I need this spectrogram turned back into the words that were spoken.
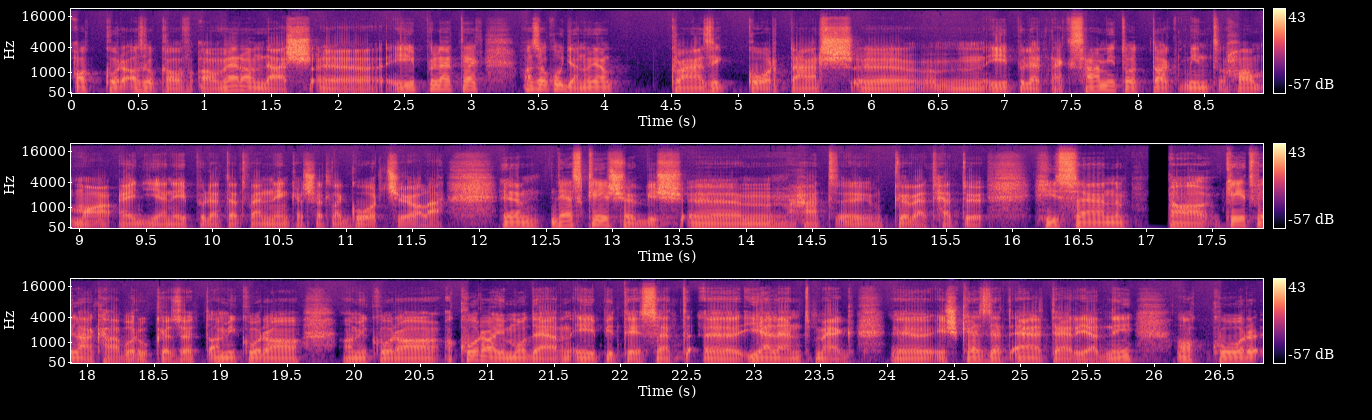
akkor azok a, a verandás épületek, azok ugyanolyan kvázi kortárs épületnek számítottak, mint ha ma egy ilyen épületet vennénk esetleg gorcső alá. De ez később is hát követhető, hiszen a két világháború között, amikor a, amikor a, a korai modern építészet jelent meg, és kezdett elterjedni, akkor,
